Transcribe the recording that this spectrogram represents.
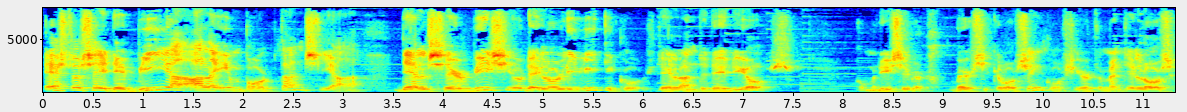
esto se debía a la importancia del servicio de los levíticos delante de Dios. Como dice el versículo 5, ciertamente los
